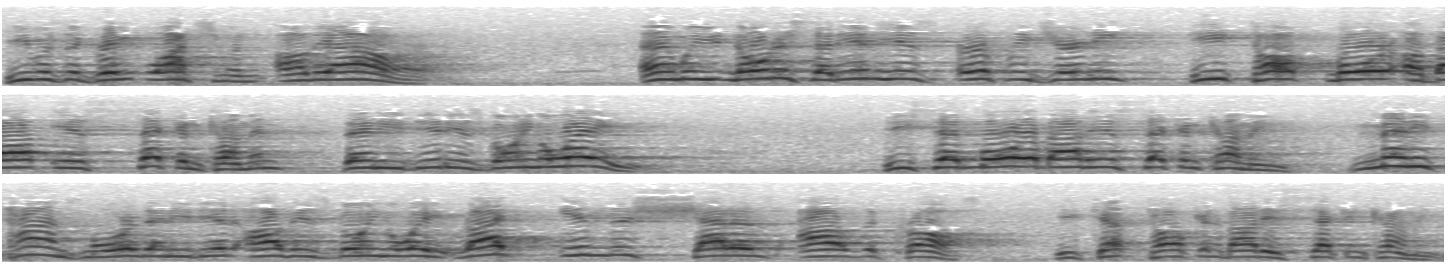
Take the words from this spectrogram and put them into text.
He was the great watchman of the hour. And we notice that in His earthly journey, He talked more about His second coming than He did His going away. He said more about His second coming, many times more than He did of His going away, right in the shadows of the cross. He kept talking about his second coming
